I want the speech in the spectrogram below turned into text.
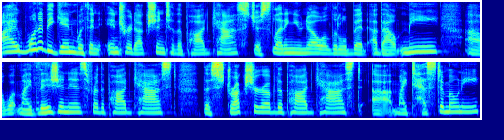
I want to begin with an introduction to the podcast, just letting you know a little bit about me, uh, what my vision is for the podcast, the structure of the podcast, uh, my testimony,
